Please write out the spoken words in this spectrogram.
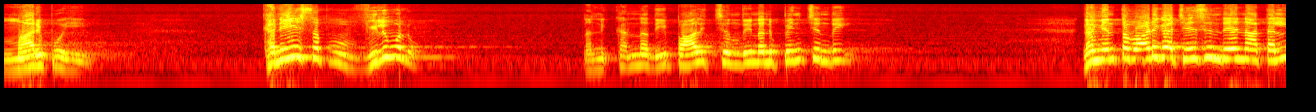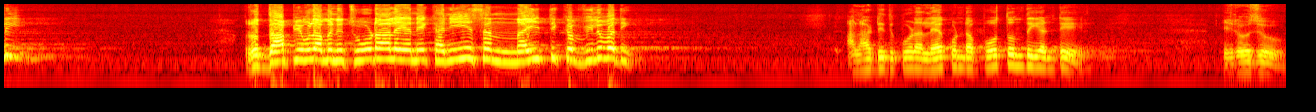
మారిపోయి కనీసపు విలువలు నన్ను కన్నది పాలిచ్చింది నన్ను పెంచింది. నన్ను ఎంత వాడిగా చేసిందే నా తల్లి. వృద్ధాప్యంలో ఆమెను చూడాలి అనే కనీస నైతిక విలువది. అలాంటిది కూడా లేకుండా పోతుంది అంటే ఈరోజు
